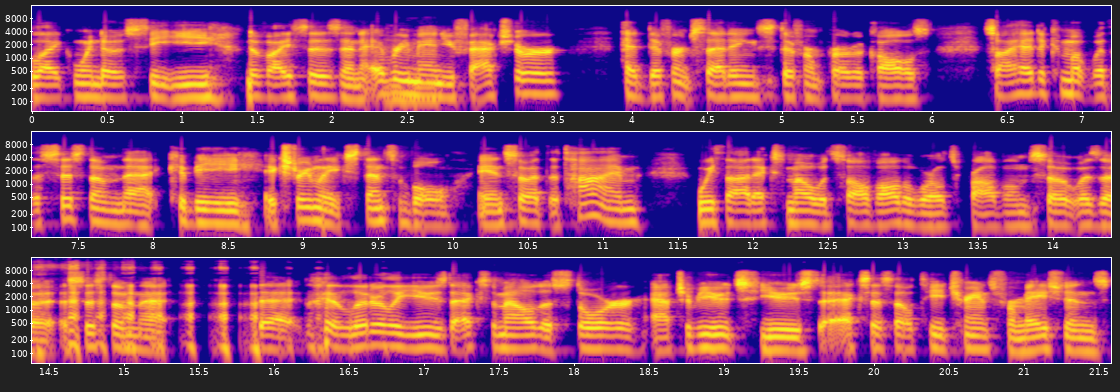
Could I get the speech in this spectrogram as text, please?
like Windows CE devices, and every mm-hmm. manufacturer had different settings, different protocols. So I had to come up with a system that could be extremely extensible. And so at the time, we thought XML would solve all the world's problems. So it was a, a system that that literally used XML to store attributes, used XSLT transformations,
